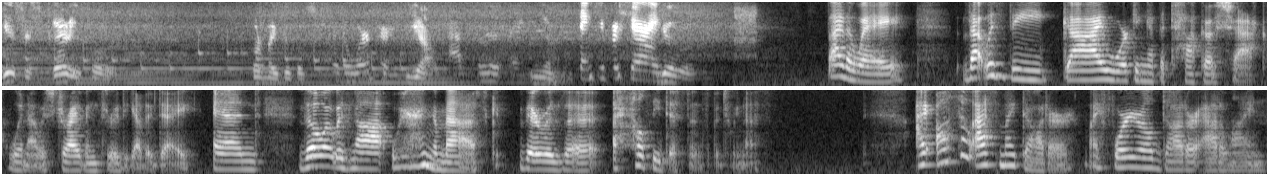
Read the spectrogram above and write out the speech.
Yes, it's scary for for my people. For the workers. Yeah. Absolutely. Yeah. Thank you for sharing. By the way, that was the guy working at the taco shack when I was driving through the other day. And though I was not wearing a mask, there was a, a healthy distance between us. I also asked my daughter, my four year old daughter Adeline,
